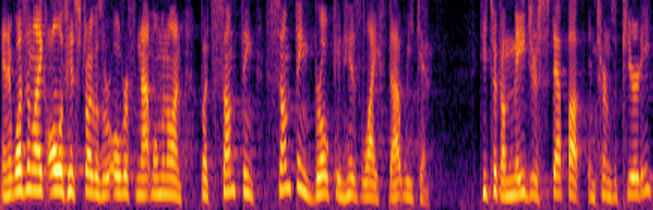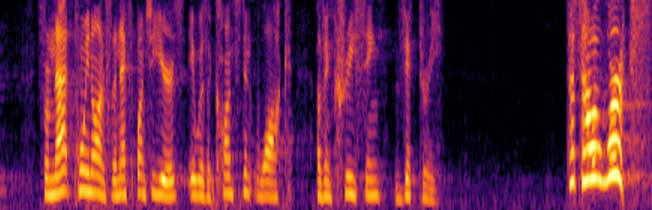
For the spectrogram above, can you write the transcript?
And it wasn't like all of his struggles were over from that moment on, but something, something broke in his life that weekend. He took a major step up in terms of purity. From that point on, for the next bunch of years, it was a constant walk of increasing victory. That's how it works.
